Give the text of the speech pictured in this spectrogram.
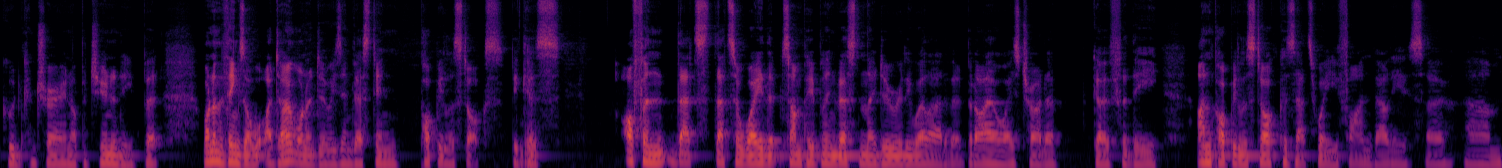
good contrarian opportunity. But one of the things I, I don't want to do is invest in popular stocks because yeah. often that's that's a way that some people invest and they do really well out of it. But I always try to go for the unpopular stock because that's where you find value. So um,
